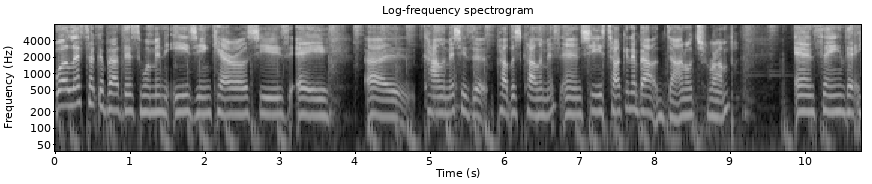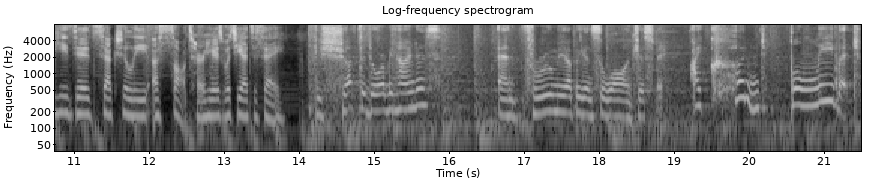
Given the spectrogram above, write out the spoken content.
Well, let's talk about this woman, E. Jean Carroll. She's a uh, columnist. She's a published columnist, and she's talking about Donald Trump and saying that he did sexually assault her. Here's what she had to say. He shut the door behind us and threw me up against the wall and kissed me. I couldn't believe it.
